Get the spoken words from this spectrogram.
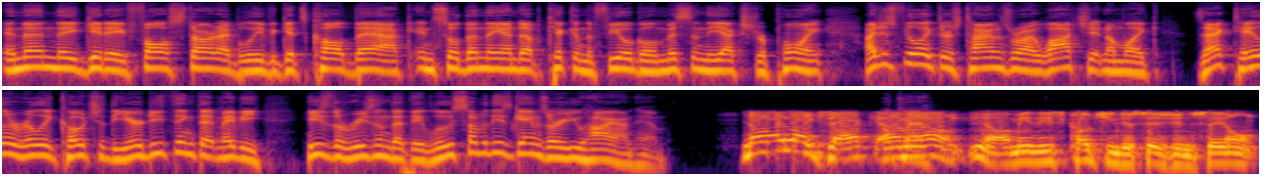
and then they get a false start. I believe it gets called back, and so then they end up kicking the field goal, missing the extra point. I just feel like there's times where I watch it and I'm like, Zac Taylor really Coach of the Year? Do you think that maybe he's the reason that they lose some of these games, or are you high on him? No, I like Zac. Okay. I mean, I don't, you know, I mean, these coaching decisions, they don't.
